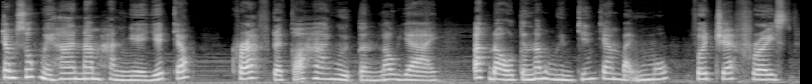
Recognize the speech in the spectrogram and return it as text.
Trong suốt 12 năm hành nghề giết chóc, Kraft đã có hai người tình lâu dài, bắt đầu từ năm 1971 với Jeff Race.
